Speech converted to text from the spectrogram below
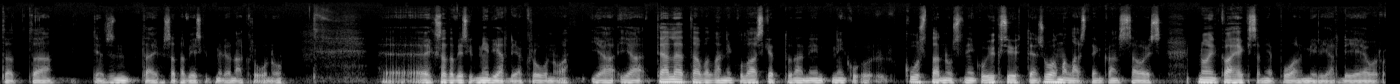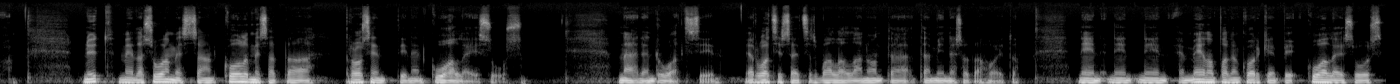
tota, tai 150 miljoonaa kruunua. eh, 150 miljardia kruunua. Ja, ja tällä tavalla niin kuin laskettuna niin, niin kuin kustannus niin kuin yksi yhteen suomalaisten kanssa olisi noin 8,5 miljardia euroa. Nyt meillä Suomessa on 300 prosenttinen kuolleisuus nähden Ruotsiin. Ja Ruotsissa itse asiassa vallallaan on tämä, tämä Minnesota-hoito. Niin, niin, niin meillä on paljon korkeampi kuolleisuus.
